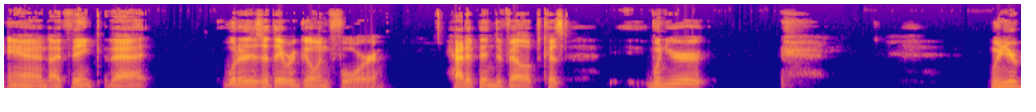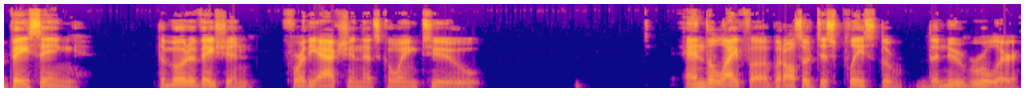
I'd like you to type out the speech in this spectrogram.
And I think that what it is that they were going for, had it been developed, because when you're. When you're basing the motivation for the action that's going to end the life of, but also displace the the new ruler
